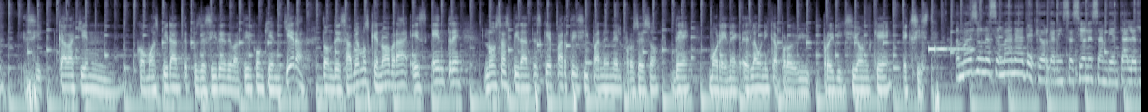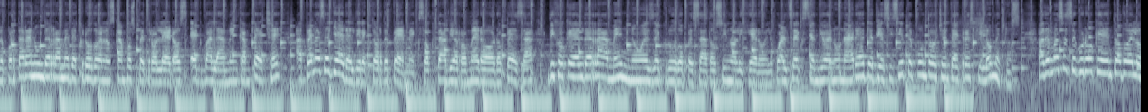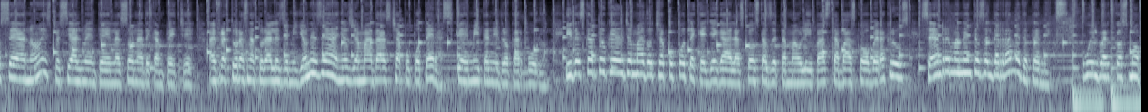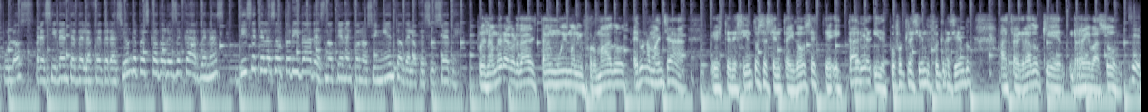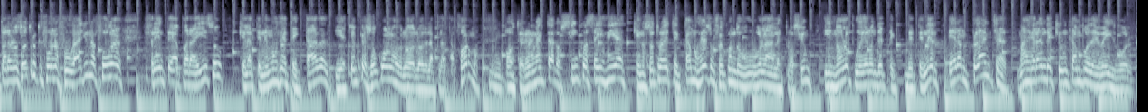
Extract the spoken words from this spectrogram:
si cada quien como aspirante pues decide debatir con quien quiera. Donde sabemos que no habrá es entre los aspirantes que participan en el proceso de Morena. Es la única prohibición que existe. A más de una semana de que organizaciones ambientales reportaran un derrame de crudo en los campos petroleros Ekbalam en Campeche, apenas ayer el director de Pemex, Octavio Romero Oropesa, dijo que el derrame no es de crudo pesado, sino ligero, el cual se extendió en un área de 17.83 kilómetros. Además aseguró que en todo el océano, especialmente en la zona de Campeche, hay fracturas naturales de millones de años llamadas chapopoteras que emiten hidrocarburo, y descartó que el llamado chapopote popote que llega a las costas de Tamaulipas, Tabasco o Veracruz sean remanentes del derrame de Pemex. Wilbert Cosmópulos, presidente de la Federación de Pescadores de Cárdenas, dice que las autoridades no tienen conocimiento de lo que sucede. Pues la mera verdad están muy mal informados. Era una mancha este, de 162 este, hectáreas y después fue creciendo y fue creciendo hasta el grado que rebasó. Para nosotros que fue una fuga, hay una fuga frente a Paraíso que la tenemos detectada y esto empezó con lo, de la plataforma. Posteriormente, a los 5 o 6 días que nosotros detectamos eso, fue cuando hubo la, explosión y no lo pudieron detener. Eran planchas más grandes que un campo de béisbol.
